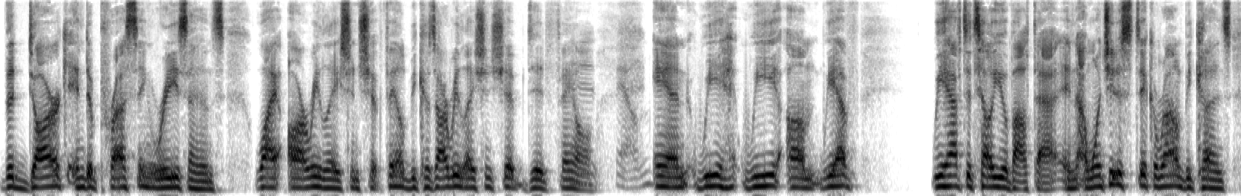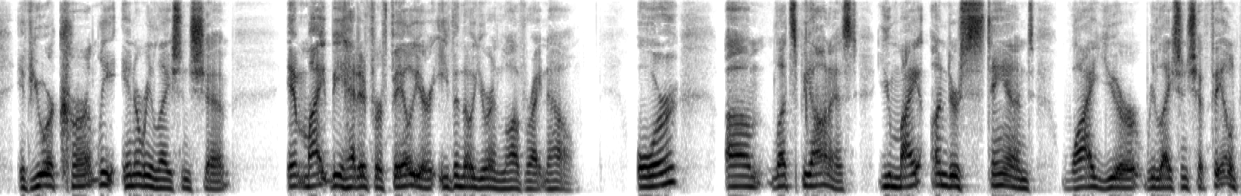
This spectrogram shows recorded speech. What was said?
the dark and depressing reasons why our relationship failed because our relationship did fail. And we we um we have we have to tell you about that. And I want you to stick around because if you are currently in a relationship, it might be headed for failure even though you're in love right now. Or um, let's be honest, you might understand why your relationship failed.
